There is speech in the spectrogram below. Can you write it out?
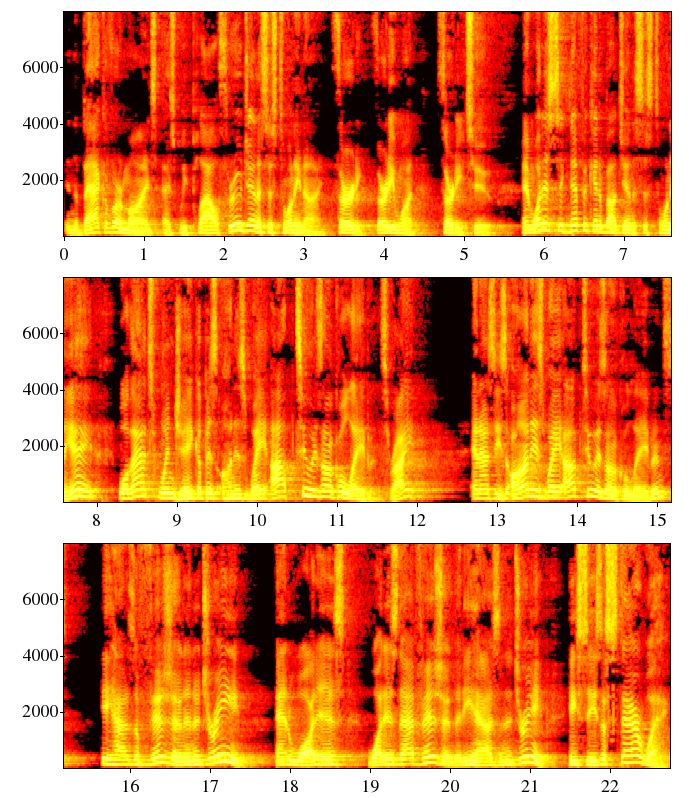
in the back of our minds as we plow through Genesis 29, 30, 31, 32. And what is significant about Genesis 28? Well, that's when Jacob is on his way up to his uncle Laban's, right? And as he's on his way up to his uncle Laban's, he has a vision and a dream. And what is what is that vision that he has in the dream? He sees a stairway.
